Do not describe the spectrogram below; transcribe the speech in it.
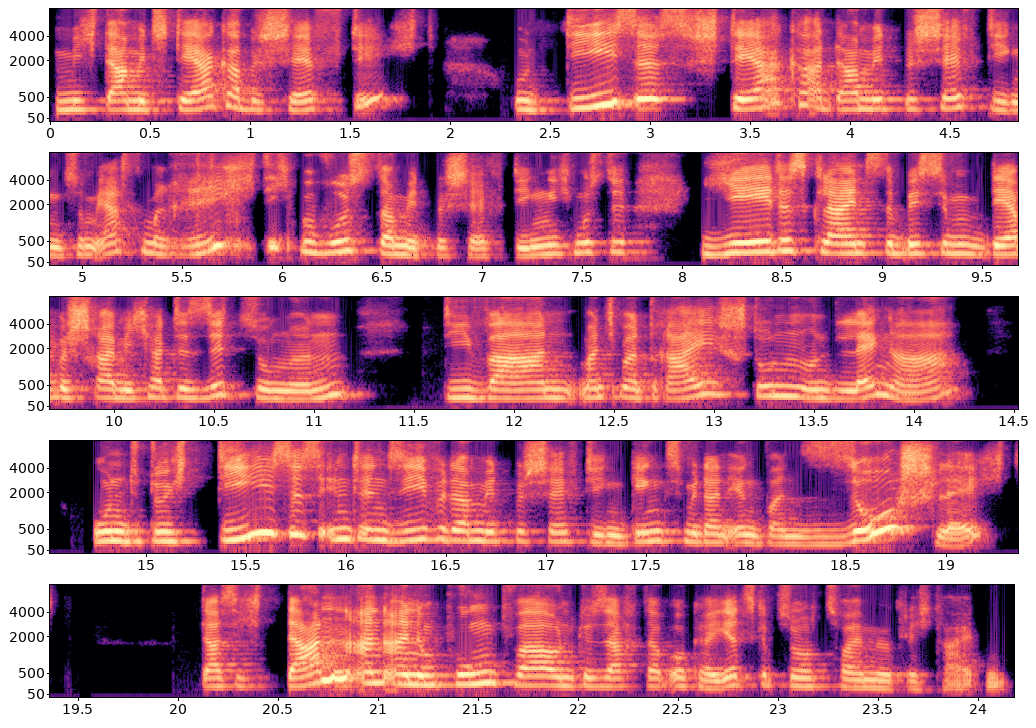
mich damit stärker beschäftigt und dieses stärker damit beschäftigen, zum ersten Mal richtig bewusst damit beschäftigen. Ich musste jedes kleinste bisschen der beschreiben. Ich hatte Sitzungen, die waren manchmal drei Stunden und länger. Und durch dieses intensive damit beschäftigen ging es mir dann irgendwann so schlecht, dass ich dann an einem Punkt war und gesagt habe, okay, jetzt gibt es nur noch zwei Möglichkeiten.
